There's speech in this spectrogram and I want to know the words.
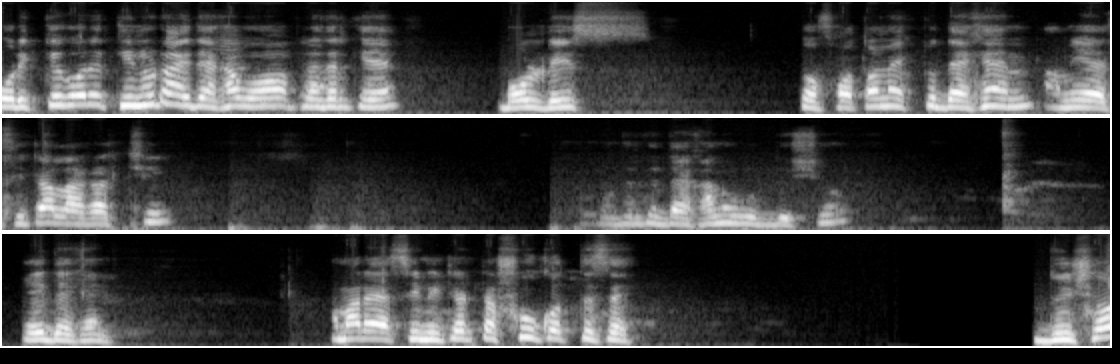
পরীক্ষা করে তিনোটাই দেখাবো আপনাদেরকে। ভোল্টেজ তো প্রথমে একটু দেখেন, আমি এসিটা লাগাচ্ছি। আপনাদেরকে দেখানোর উদ্দেশ্য। এই দেখেন, আমার এসি মিটারটা শু করতেছে। দুইশো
